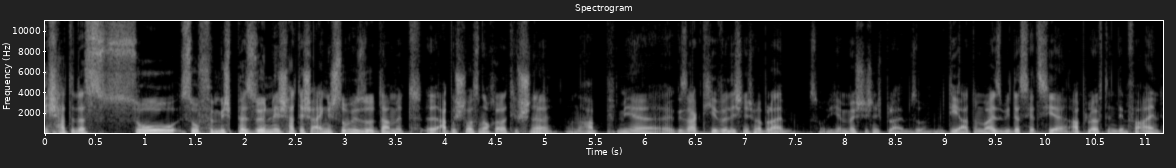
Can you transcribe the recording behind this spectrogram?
ich hatte das so, so für mich persönlich, hatte ich eigentlich sowieso damit äh, abgeschlossen, auch relativ schnell. Und habe mir äh, gesagt, hier will ich nicht mehr bleiben. So, hier möchte ich nicht bleiben. So, die Art und Weise, wie das jetzt hier abläuft in dem Verein.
